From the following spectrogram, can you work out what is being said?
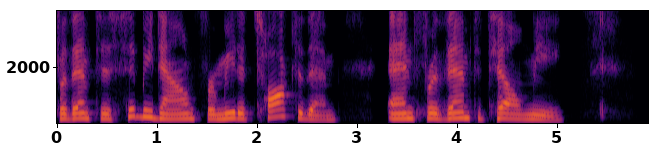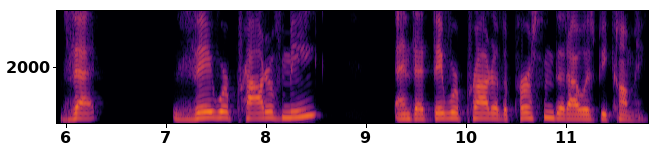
for them to sit me down, for me to talk to them, and for them to tell me that they were proud of me and that they were proud of the person that I was becoming.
